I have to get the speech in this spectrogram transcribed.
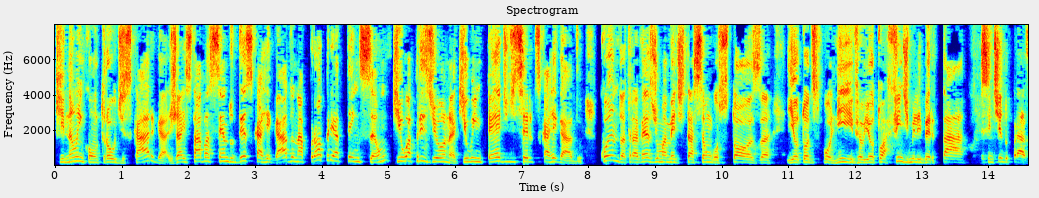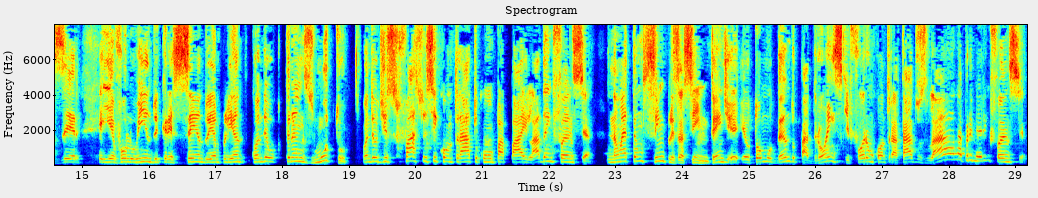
que não encontrou descarga já estava sendo descarregado na própria tensão que o aprisiona, que o impede de ser descarregado. Quando, através de uma meditação gostosa, e eu estou disponível, e eu estou afim de me libertar, sentindo prazer, e evoluindo, e crescendo, e ampliando, quando eu transmuto, quando eu desfaço esse contrato com o papai lá da infância, não é tão simples assim, entende? Eu estou mudando padrões que foram contratados lá na primeira infância.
